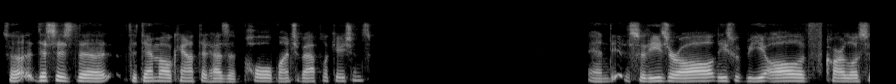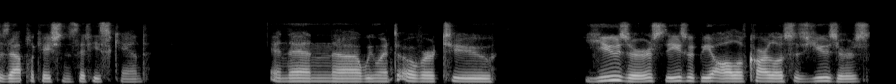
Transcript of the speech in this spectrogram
So this is the, the demo account that has a whole bunch of applications. And so these are all, these would be all of Carlos's applications that he scanned. And then uh, we went over to users. These would be all of Carlos's users.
